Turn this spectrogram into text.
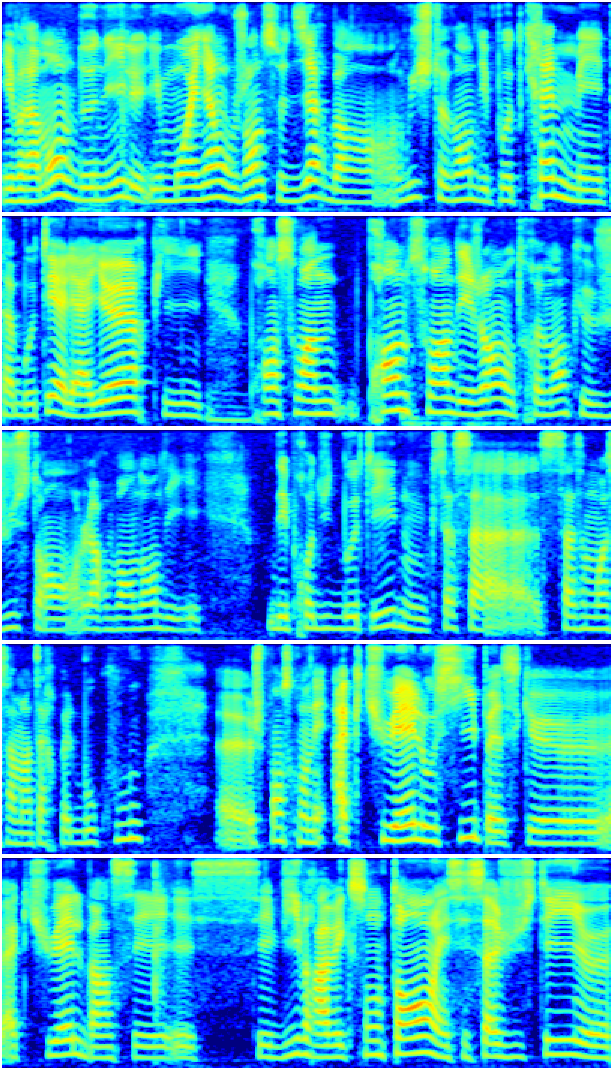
et vraiment donner les, les moyens aux gens de se dire ben oui, je te vends des pots de crème, mais ta beauté elle est ailleurs, puis prends soin, prendre soin des gens autrement que juste en leur vendant des, des produits de beauté. Donc ça, ça, ça moi, ça m'interpelle beaucoup. Euh, je pense qu'on est actuel aussi parce que actuel, ben, c'est vivre avec son temps et c'est s'ajuster euh,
